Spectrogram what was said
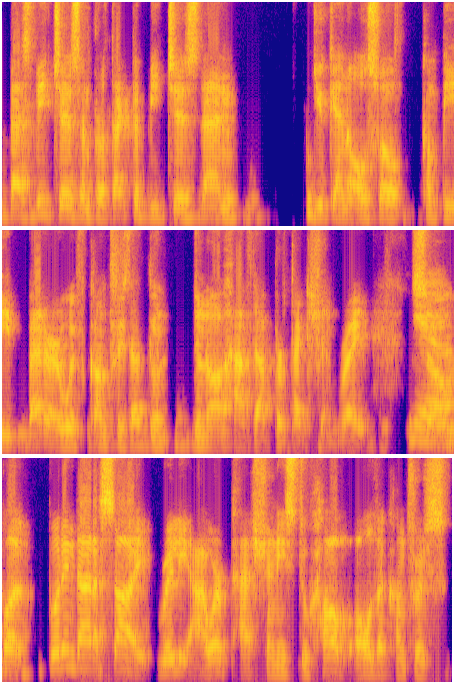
best beaches and protected beaches, then you can also compete better with countries that do, do not have that protection, right? Yeah. So, but putting that aside, really our passion is to help all the countries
